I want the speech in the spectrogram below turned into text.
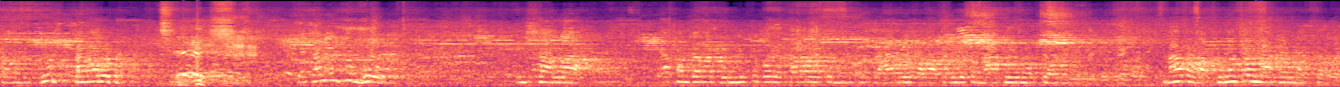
তাহলে বুথ ছাড়াবো থাকে এখানেই তো ভোট। ইনশাআল্লাহ। এখন যারা দুর্নীতি করে তারা হয়তো মনে করছে হারে বাবা তাহলে তো না খেয়ে মরতে হবে। না বাবা তোমাকেও না খেয়ে মরতে হবে।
